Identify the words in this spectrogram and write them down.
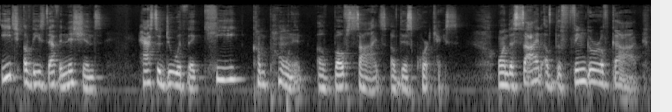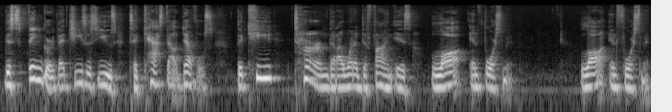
Each of these definitions has to do with the key component of both sides of this court case. On the side of the finger of God, this finger that Jesus used to cast out devils, the key term that I want to define is law enforcement. Law enforcement.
